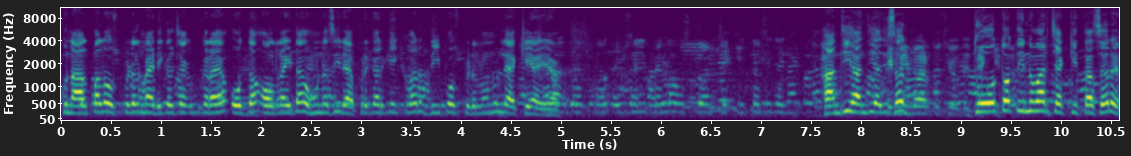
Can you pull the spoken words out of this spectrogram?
ਕੁਨਾਲਪਾਲ ਹਸਪੀਟਲ ਮੈਡੀਕਲ ਚੈੱਕਅਪ ਕਰਾਇਆ ਉਹਦਾ ਆਲ ਰਾਈਟ ਆ। ਹੁਣ ਅਸੀਂ ਰੈਫਰ ਕਰਕੇ ਇੱਕ ਵਾਰ ਦੀਪ ਹਸਪੀਟਲ ਉਹਨੂੰ ਲੈ ਕੇ ਆਏ ਆ। ਤੁਸੀਂ ਪਹਿਲਾਂ ਉਸ ਤੋਂ ਚੈੱਕ ਕੀਤਾ ਸੀਗਾ ਜੀ? ਹਾਂਜੀ ਹਾਂਜੀ ਹਾਂਜੀ ਸਰ। ਦੋ ਤੋਂ ਤਿੰਨ ਵਾਰ ਚੈੱਕ ਕੀਤਾ ਸਰ।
